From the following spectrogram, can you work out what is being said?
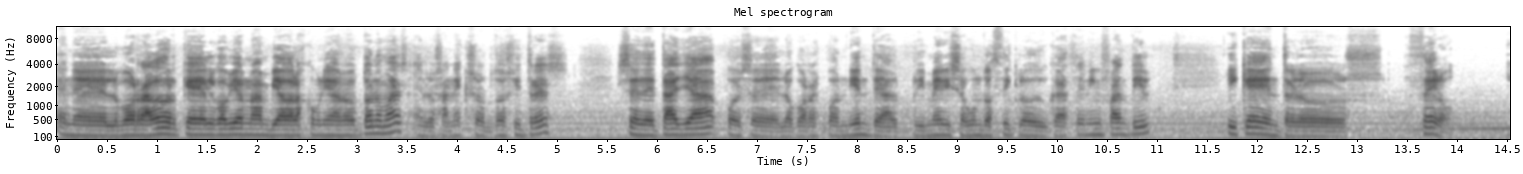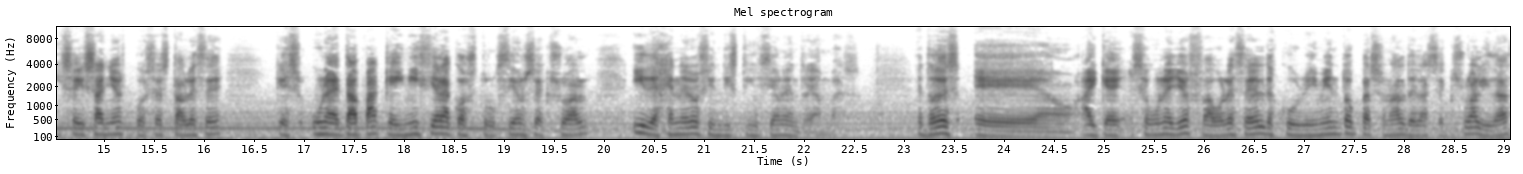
En el borrador que el gobierno ha enviado a las comunidades autónomas, en los anexos 2 y 3, se detalla pues eh, lo correspondiente al primer y segundo ciclo de educación infantil y que entre los 0 6 años, pues se establece que es una etapa que inicia la construcción sexual y de género sin distinción entre ambas. Entonces, eh, hay que, según ellos, favorecer el descubrimiento personal de la sexualidad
